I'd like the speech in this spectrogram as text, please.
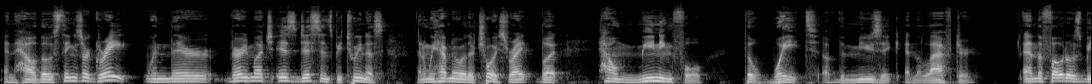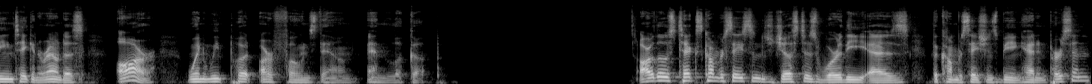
and how those things are great when there very much is distance between us and we have no other choice, right? But how meaningful the weight of the music and the laughter and the photos being taken around us are when we put our phones down and look up. Are those text conversations just as worthy as the conversations being had in person?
